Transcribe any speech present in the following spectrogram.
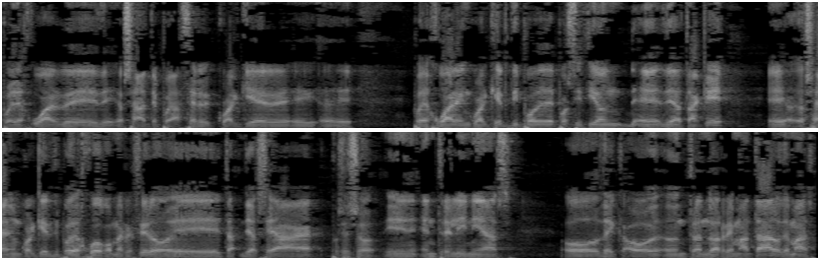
puede jugar de, de- o sea, te puede hacer cualquier, eh, eh, puede jugar en cualquier tipo de posición de, de ataque, eh, o sea, en cualquier tipo de juego, me refiero, eh, ya sea, pues eso, en- entre líneas o, de, o entrando a rematar o demás.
